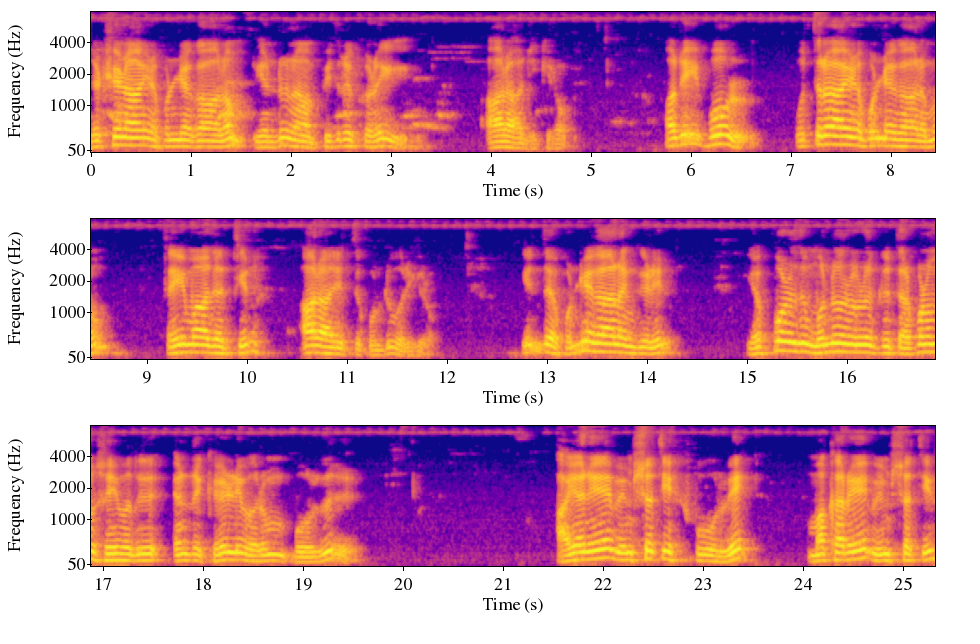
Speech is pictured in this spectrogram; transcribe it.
தட்சிணாயன புண்ணியகாலம் என்று நாம் பிதருக்களை ஆராதிக்கிறோம். அதேபோல் உத்தராயண புண்ணியகாலமும் தை மாதத்தில் ஆராதித்து கொண்டு வருகிறோம். இந்த புண்ணியகாலங்களில் எப்பொழுது முன்னோர்களுக்கு தர்ப்பணம் செய்வது என்ற கேள்வி வரும்போது அயனே விம்சதி பூர்வே மகரே விம்சதி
